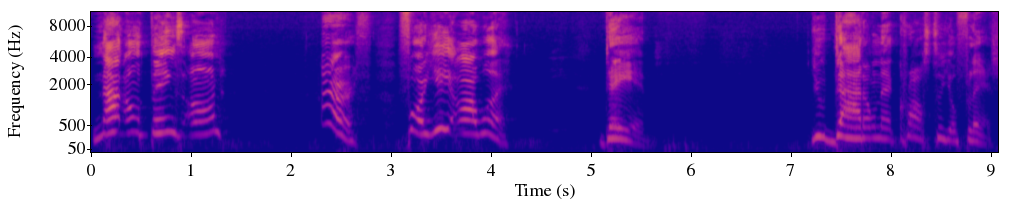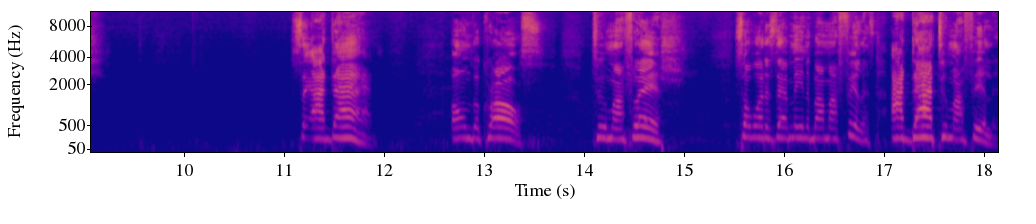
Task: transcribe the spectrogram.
not on things on earth. For ye are what? Dead. You died on that cross to your flesh. Say, I died on the cross to my flesh. So, what does that mean about my feelings? I died to my feelings.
